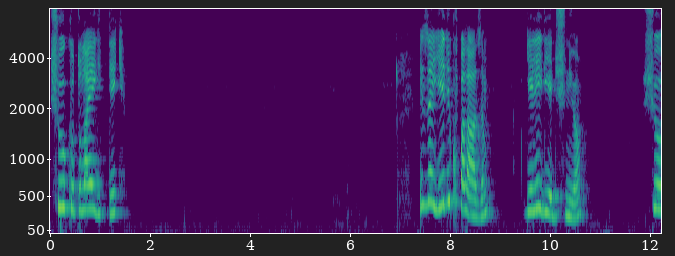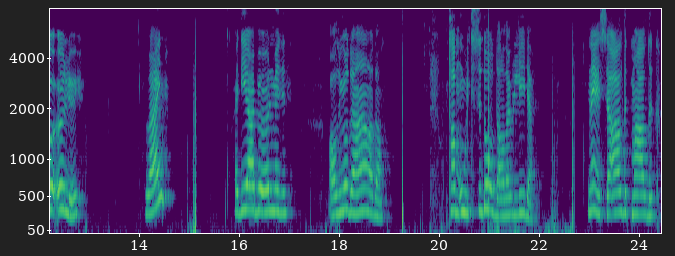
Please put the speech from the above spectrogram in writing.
şu kutulara gittik. Bize 7 kupa lazım. Geli diye düşünüyor. Şu ölü. Lan. Hadi ya abi ölmedin. Alıyordu ha adam. Tam ultisi doldu alabilirdi. Neyse aldık mı aldık.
